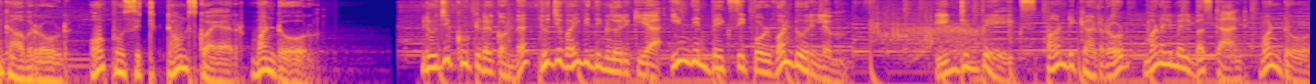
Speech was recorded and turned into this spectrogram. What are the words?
Kalikavu road opposite town square Wandoor. രുചിക്കൂട്ടുകൾ കൊണ്ട് രുചി വൈവിധ്യങ്ങൾ ഒരുക്കിയ ഇന്ത്യൻ ബേക്സ് ഇപ്പോൾ വണ്ടൂരിലും. Indian bakes Pandikkad road Manalmel bus stand Wandoor.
